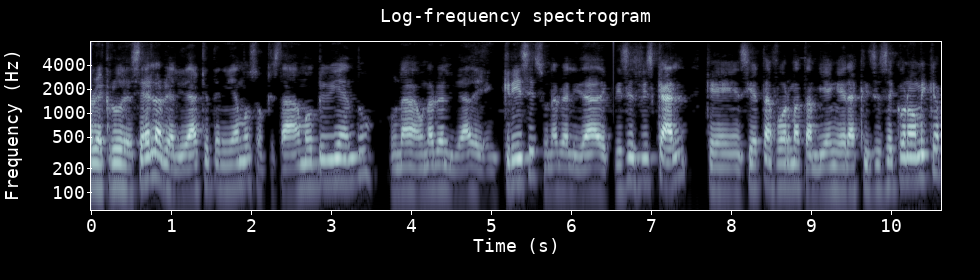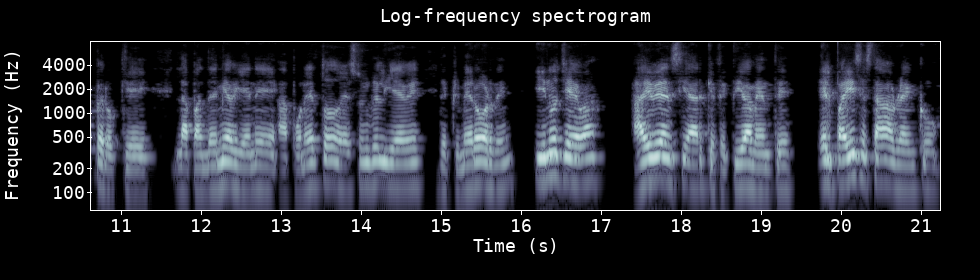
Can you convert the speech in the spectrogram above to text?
recrudecer la realidad que teníamos o que estábamos viviendo, una, una realidad de, en crisis, una realidad de crisis fiscal, que en cierta forma también era crisis económica, pero que la pandemia viene a poner todo esto en relieve de primer orden y nos lleva a evidenciar que efectivamente el país estaba renco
